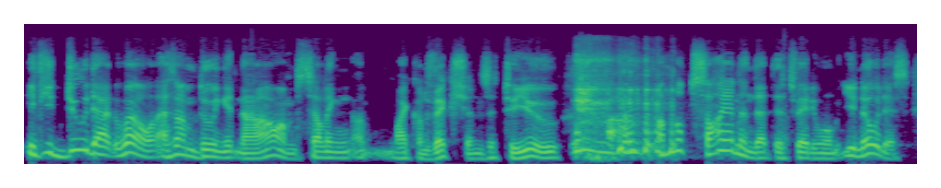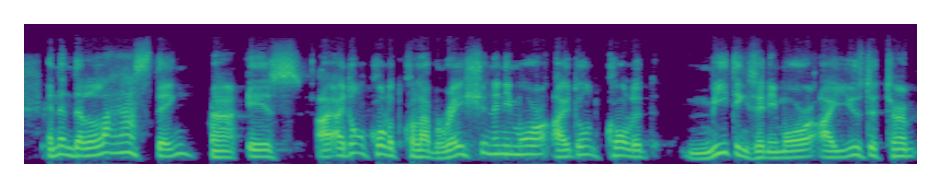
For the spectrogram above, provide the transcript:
If you do that well, as I'm doing it now, I'm selling uh, my convictions to you. I'm, I'm, not silent at this very moment. You know this. And then the last thing uh, is I, I don't call it collaboration anymore. I don't call it meetings anymore. I use the term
